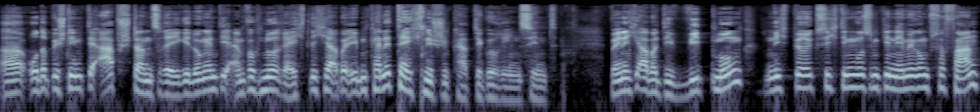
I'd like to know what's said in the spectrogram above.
äh, oder bestimmte Abstandsregelungen, die einfach nur rechtliche, aber eben keine technischen Kategorien sind. Wenn ich aber die Widmung nicht berücksichtigen muss im Genehmigungsverfahren,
